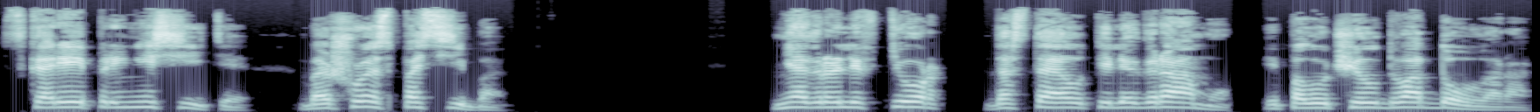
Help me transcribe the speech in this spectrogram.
«Скорей принесите. Большое спасибо. Негр-лифтер доставил телеграмму и получил 2 доллара.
